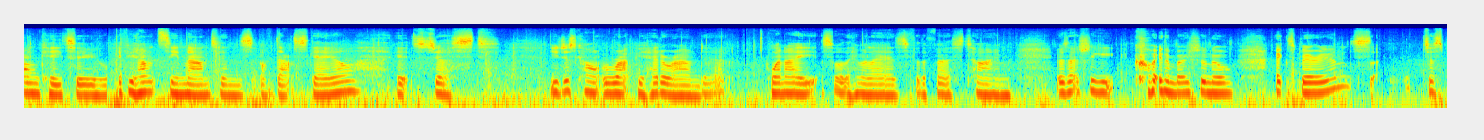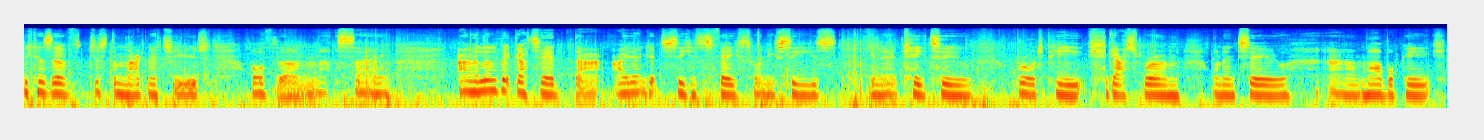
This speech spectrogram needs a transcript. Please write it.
on K2. If you haven't seen mountains of that scale, it's just, you just can't wrap your head around it. When I saw the Himalayas for the first time, it was actually quite an emotional experience just because of just the magnitude of them. So I'm a little bit gutted that I don't get to see his face when he sees, you know, K2 Broad Peak, Gasherbrum 1 and 2, um, Marble Peak,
